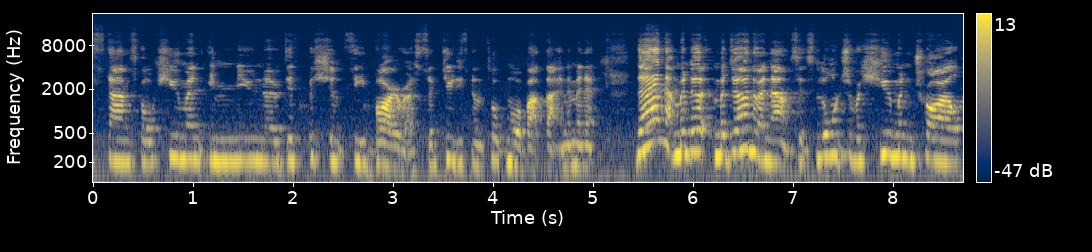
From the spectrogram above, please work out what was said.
stands for, human immunodeficiency virus. So Judy's going to talk more about that in a minute. Then Moderna announced its launch of a human trial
